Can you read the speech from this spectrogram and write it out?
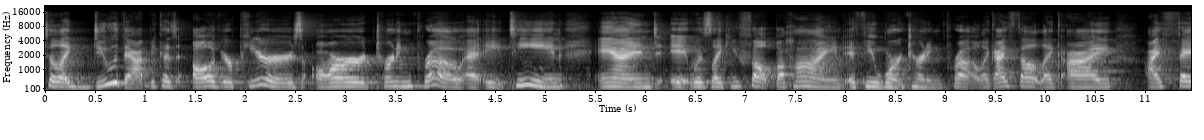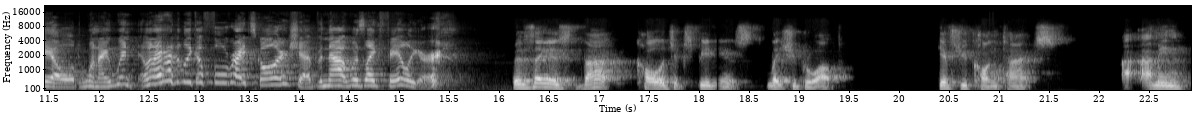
to like do that because all of your peers are turning pro at 18, and it was like you felt behind if you weren't turning pro. Like I felt like I. I failed when I went when I had like a full ride scholarship and that was like failure. But the thing is that college experience lets you grow up, gives you contacts. I, I mean,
